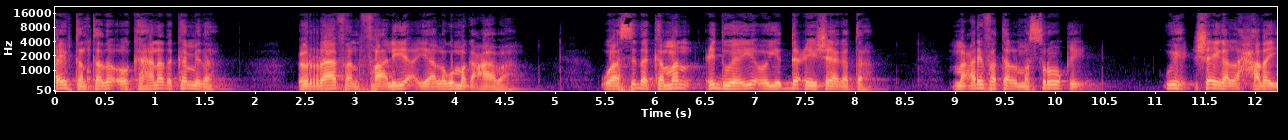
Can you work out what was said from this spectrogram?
qeybtantada oo kahanada ka mid a curaafan faaliye ayaa lagu magacaabaa. Waa sida kaman cid weeye oo yadacii sheegata. Macrifata almasruuqi shayga la xaday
